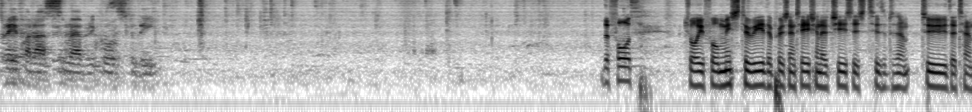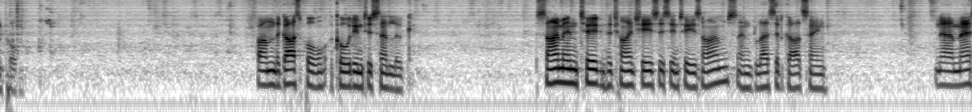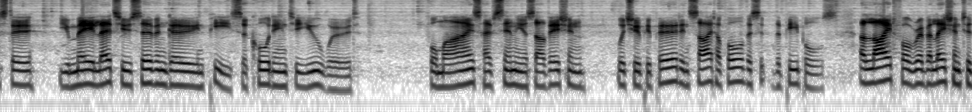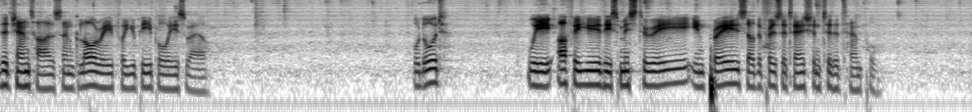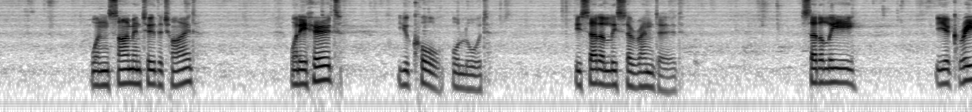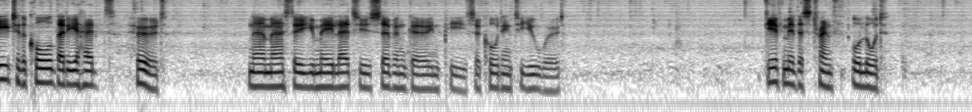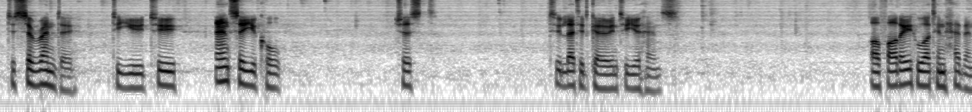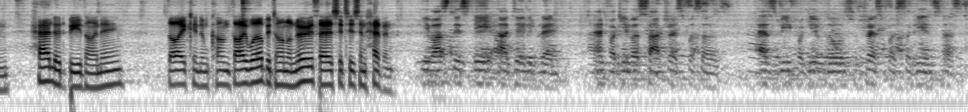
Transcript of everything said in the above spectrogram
Pray for us who have recourse to thee. The fourth joyful mystery, the presentation of Jesus to the, tem- to the temple. From the Gospel according to St. Luke. Simon took the child Jesus into his arms and blessed God, saying, Now, Master, you may let your servant go in peace according to your word. For my eyes have seen your salvation, which you prepared in sight of all the, the peoples, a light for revelation to the Gentiles and glory for your people Israel. O Lord, we offer you this mystery in praise of the presentation to the temple. When Simon took the child, when he heard you call, O Lord, he suddenly surrendered. Suddenly, he agreed to the call that he had heard. Now, Master, you may let your servant go in peace according to your word. Give me the strength, O Lord, to surrender to you, to answer your call, just to let it go into your hands. Our Father who art in heaven, hallowed be thy name. Thy kingdom come, thy will be done on earth as it is in heaven. Give us this day our daily bread, and forgive us our trespasses, as we forgive those who trespass against us.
